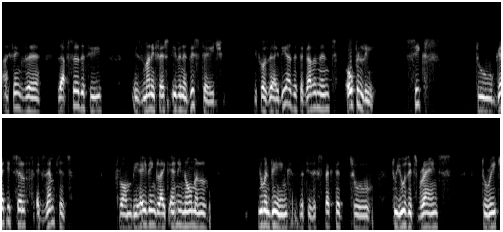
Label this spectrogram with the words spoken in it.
I think the, the absurdity is manifest even at this stage because the idea that the government openly seeks to get itself exempted from behaving like any normal human being that is expected to to use its brains to reach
